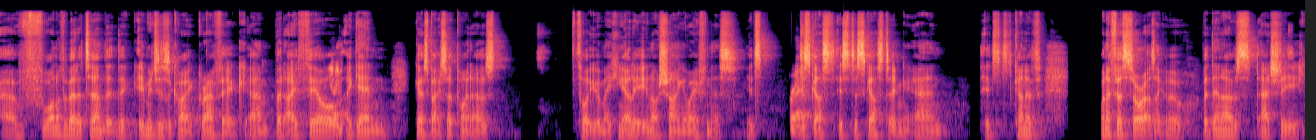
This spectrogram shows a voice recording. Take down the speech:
uh, for want of a better term, the, the images are quite graphic. Um, but I feel yeah. again goes back to the point I was thought you were making earlier. You're not shying away from this. It's right. disgust. It's disgusting, and it's kind of when I first saw it, I was like, oh. But then I was actually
